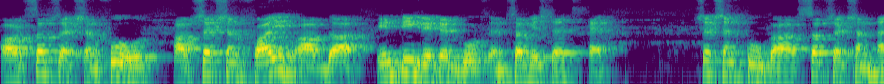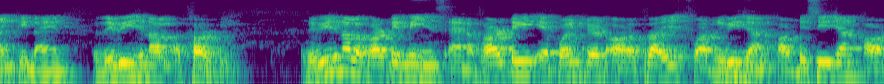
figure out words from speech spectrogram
or subsection 4 of section 5 of the integrated goods and service tax act section two का sub section ninety nine revisional authority revisional authority means an authority appointed और अथोराइज फॉर रिविजन और डिसीज़न और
